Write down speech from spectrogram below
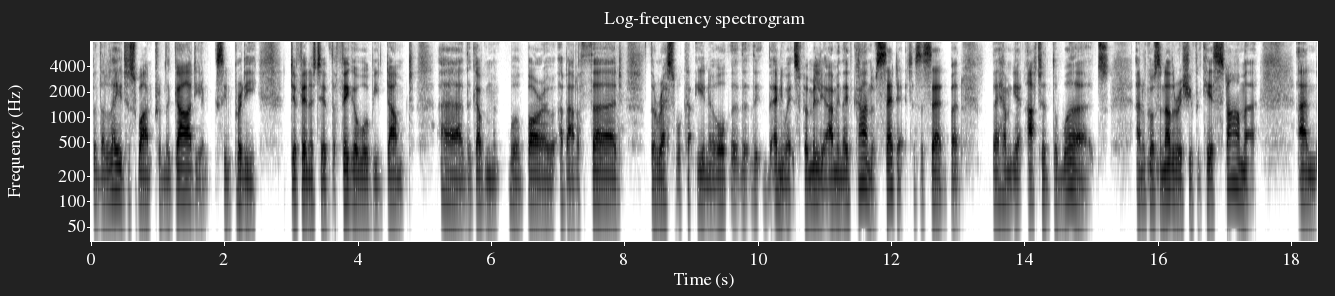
But the latest one from The Guardian seemed pretty definitive. The figure will be dumped. Uh, the government will borrow about a third. The rest will cut, you know, all the, the, the, anyway, it's familiar. I mean, they've kind of said it, as I said, but they haven't yet uttered the words. And of course, another issue for Keir Starmer and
